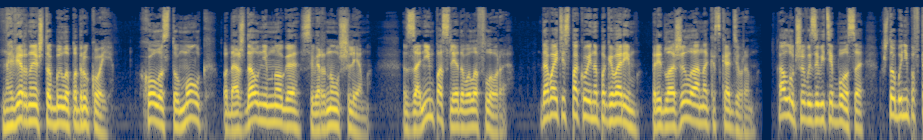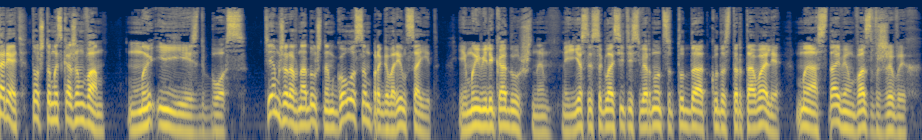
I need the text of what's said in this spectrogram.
Наверное, что было под рукой». Холост умолк, подождал немного, свернул шлем. За ним последовала Флора. «Давайте спокойно поговорим», — предложила она каскадерам. «А лучше вызовите босса, чтобы не повторять то, что мы скажем вам». «Мы и есть босс», — тем же равнодушным голосом проговорил Саид. «И мы великодушны. И если согласитесь вернуться туда, откуда стартовали, мы оставим вас в живых».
